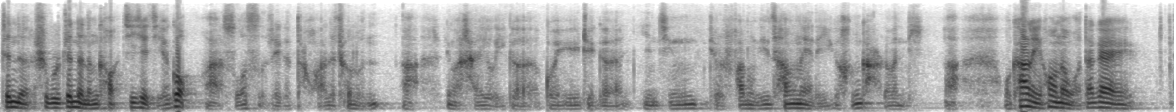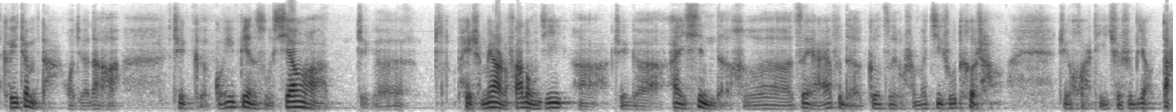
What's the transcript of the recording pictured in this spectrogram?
真的是不是真的能靠机械结构啊锁死这个打滑的车轮啊？另外还有一个关于这个引擎就是发动机舱内的一个横杆的问题啊，我看了以后呢，我大概。可以这么打，我觉得啊，这个关于变速箱啊，这个配什么样的发动机啊，这个爱信的和 ZF 的各自有什么技术特长，这个话题确实比较大，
